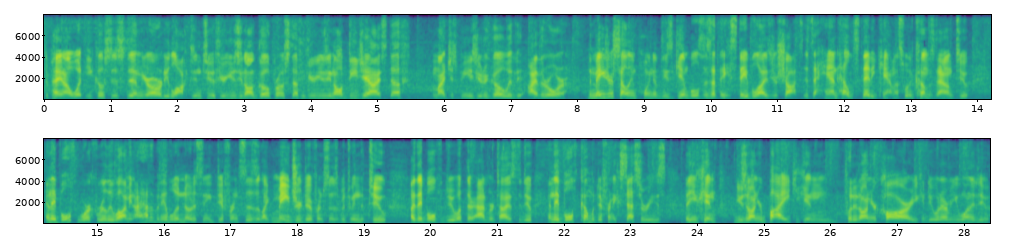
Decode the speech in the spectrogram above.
depending on what ecosystem you're already locked into, if you're using all GoPro stuff, if you're using all DJI stuff, it might just be easier to go with either or. The major selling point of these gimbals is that they stabilize your shots. It's a handheld steady cam, that's what it comes down to. And they both work really well. I mean, I haven't been able to notice any differences, like major differences between the two. Like they both do what they're advertised to do. And they both come with different accessories that you can use it on your bike, you can put it on your car, you can do whatever you want to do.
